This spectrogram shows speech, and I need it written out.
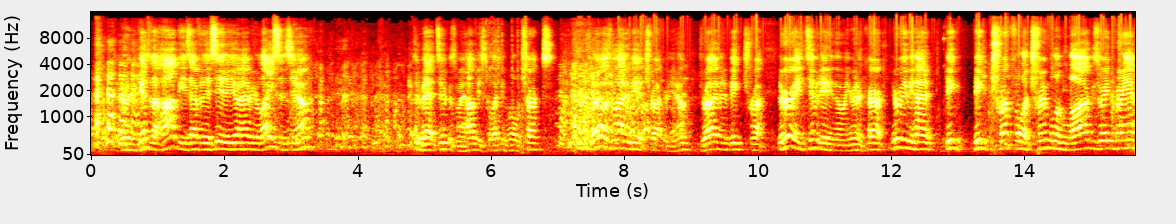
You don't even get to the hobbies after they see that you don't have your license, you know? Too bad, too, because my hobby's collecting old trucks. But I always wanted to be a trucker, you know? Driving a big truck. They're very intimidating, though, when you're in a car. You ever be behind a big, big truck full of trembling logs right in front of you?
